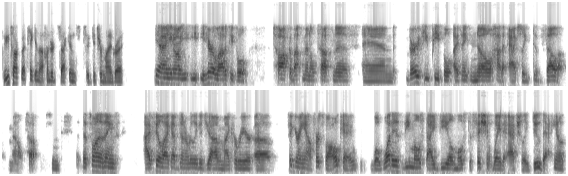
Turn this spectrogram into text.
Will you talk about taking the hundred seconds to get your mind right? Yeah, you know, you, you hear a lot of people talk about mental toughness, and very few people, I think, know how to actually develop mental toughness. And that's one of the things I feel like I've done a really good job in my career of figuring out, first of all, okay, well, what is the most ideal, most efficient way to actually do that? You know,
